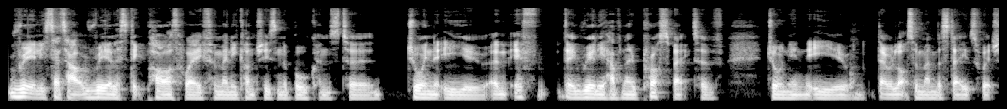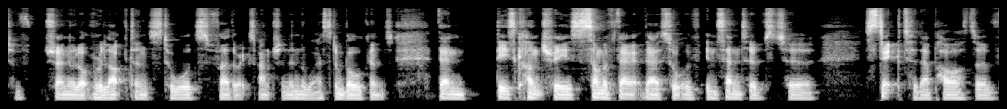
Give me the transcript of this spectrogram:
really set out a realistic pathway for many countries in the Balkans to join the EU. And if they really have no prospect of joining the EU, and there are lots of member states which have shown a lot of reluctance towards further expansion in the Western Balkans, then these countries, some of their, their sort of incentives to stick to their path of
